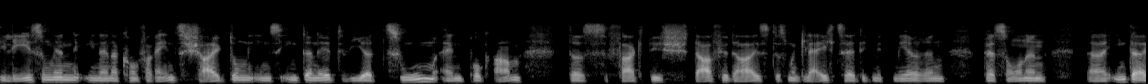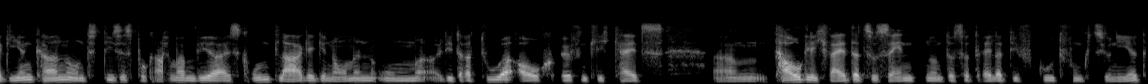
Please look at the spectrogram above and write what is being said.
die Lesungen in einer Konferenzschaltung ins Internet via Zoom, ein Programm, das faktisch dafür da ist, dass man gleichzeitig mit mehreren Personen äh, interagieren kann. Und dieses Programm haben wir als Grundlage genommen, um Literatur auch öffentlichkeits ähm, tauglich weiterzusenden und das hat relativ gut funktioniert.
